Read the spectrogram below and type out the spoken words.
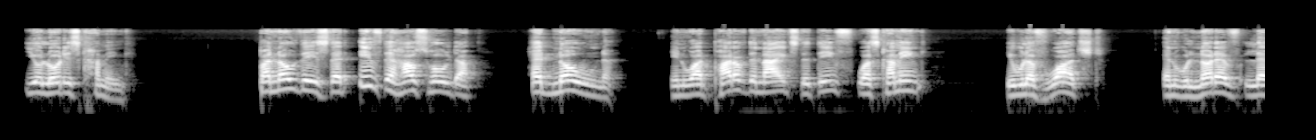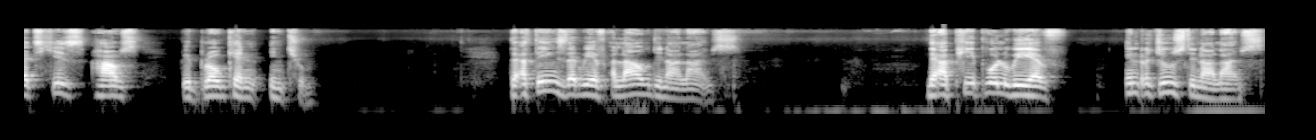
your Lord is coming. But know this that if the householder had known in what part of the night the thief was coming, he would have watched and would not have let his house be broken into. There are things that we have allowed in our lives. There are people we have introduced in our lives.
